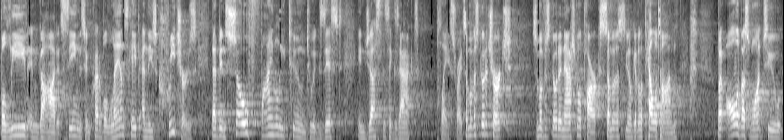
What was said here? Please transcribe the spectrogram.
believe in God, it's seeing this incredible landscape and these creatures that have been so finely tuned to exist in just this exact place, right? Some of us go to church. Some of us go to national parks. Some of us, you know, get on a Peloton. But all of us want to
